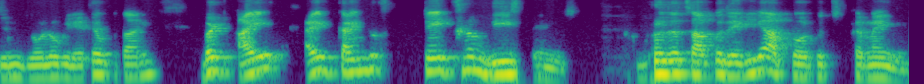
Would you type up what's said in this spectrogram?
जिन जो लोग लेते हो पता नहीं। But I I kind of take from these things Guru Dutt साहब को देख आपको और कुछ करना ही नहीं।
